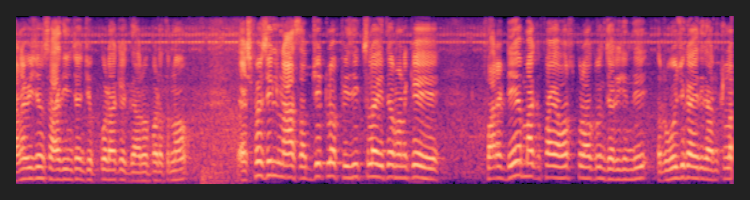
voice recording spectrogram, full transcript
ఘన విజయం సాధించని చెప్పుకోవడానికి గర్వపడుతున్నాం. ఎస్పెషల్లీ నా సబ్జెక్ట్లో ఫిజిక్స్లో అయితే మనకి పర్ డే మాకు ఫైవ్ అవర్స్ ప్రోగ్రామ్ జరిగింది. రోజుకి ఐదు గంటల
